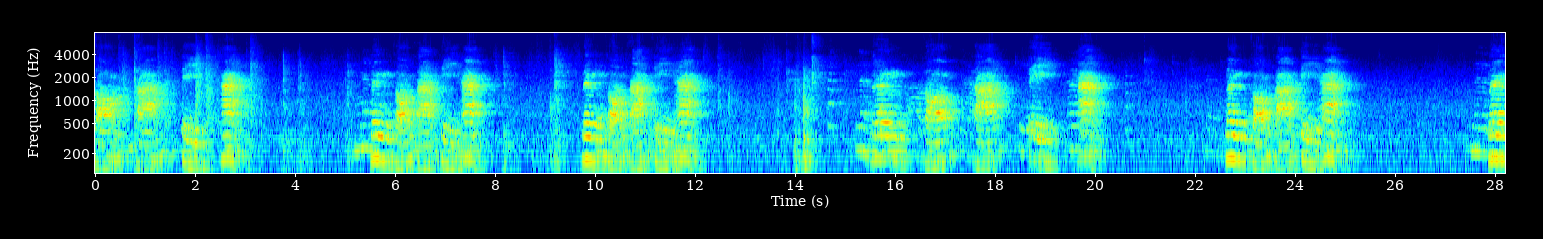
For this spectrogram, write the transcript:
สองสามสี่ห้าหนึ่งสองสามสี่ห้า หนึ่งสองสามสี่ห้าหนึ่งสองสามสี่ห้าหนึ่งสองสามสี่ห้าหนึ่ง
